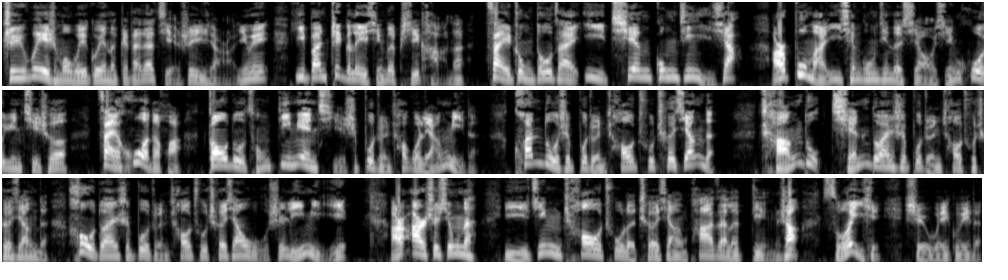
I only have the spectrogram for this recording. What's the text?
至于为什么违规呢？给大家解释一下啊，因为一般这个类型的皮卡呢载重都在一千公斤以下，而不满一千公斤的小型货运汽车载货的话，高度从地面起是不准超过两米的，宽度是不准超出车厢的。长度前端是不准超出车厢的，后端是不准超出车厢五十厘米。而二师兄呢，已经超出了车厢，趴在了顶上，所以是违规的。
